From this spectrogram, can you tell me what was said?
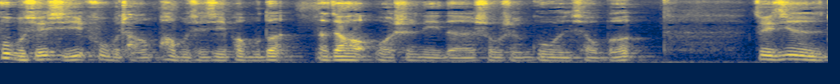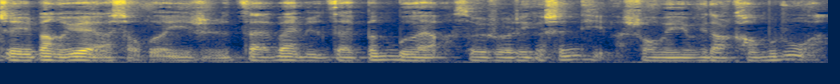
腹部学习，腹部长；胖不学习，胖不断。大家好，我是你的瘦身顾问小博。最近这半个月啊，小博一直在外面在奔波呀，所以说这个身体稍微有一点扛不住啊。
